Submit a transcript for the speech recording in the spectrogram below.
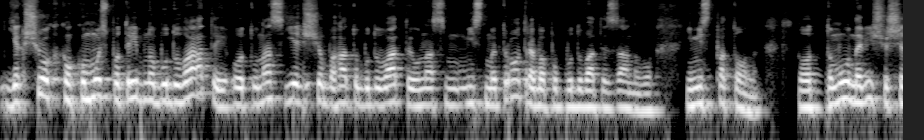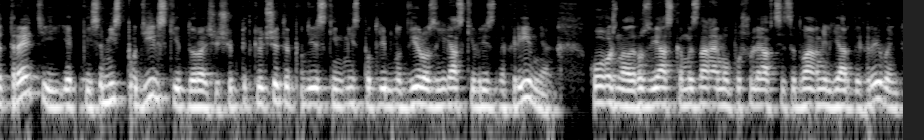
Якщо комусь потрібно будувати, от у нас є що багато будувати. У нас міст метро треба побудувати заново, і міст Патона. От тому навіщо ще третій якийсь міст Подільський, до речі, щоб підключити Подільський міст, потрібно дві розв'язки в різних рівнях. Кожна розв'язка, ми знаємо, по шулявці це 2 мільярди гривень.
